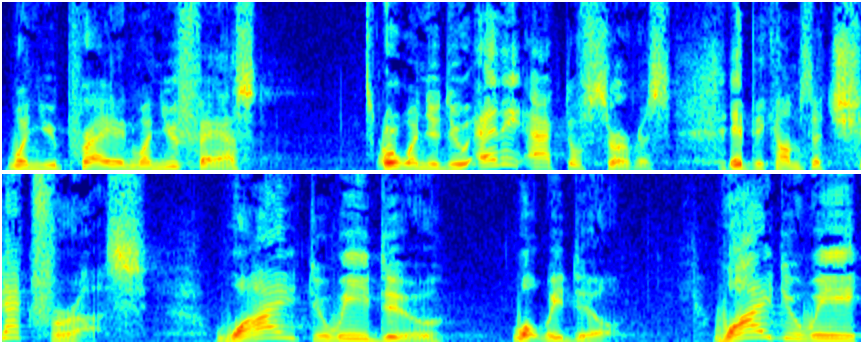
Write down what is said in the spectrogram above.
when you pray, and when you fast, or when you do any act of service, it becomes a check for us. Why do we do what we do? Why do we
